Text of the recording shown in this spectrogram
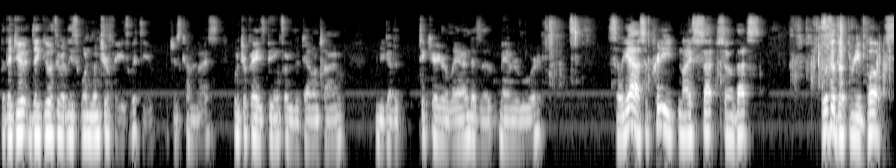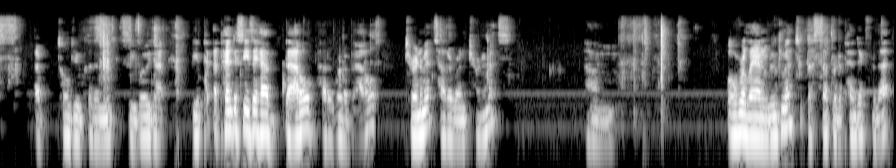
But they do they go through at least one winter phase with you, which is kind of nice. Winter phase being sort of the downtime when you got to take care of your land as a manor lord. So yeah, it's a pretty nice set. So that's those are the three books told you, and then see what we got. The appendices they have battle, how to run a battle, tournaments, how to run tournaments, um, overland movement, a separate appendix for that,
